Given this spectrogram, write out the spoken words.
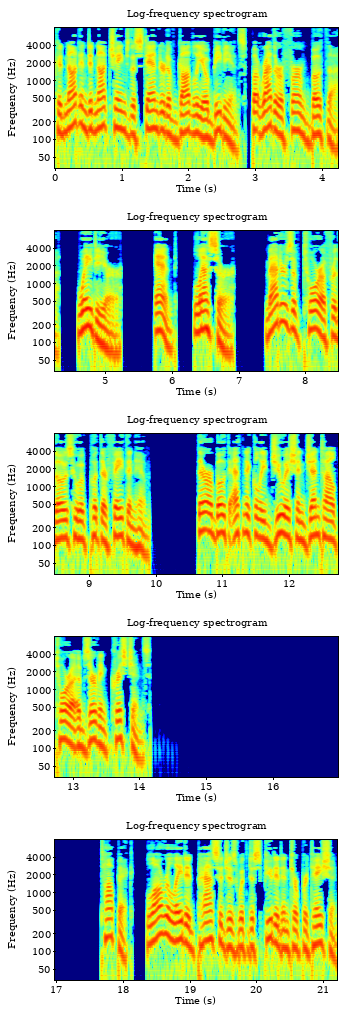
could not and did not change the standard of godly obedience, but rather affirmed both the «weightier» and «lesser» matters of Torah for those who have put their faith in him. There are both ethnically Jewish and Gentile Torah-observant Christians. Law-related passages with disputed interpretation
